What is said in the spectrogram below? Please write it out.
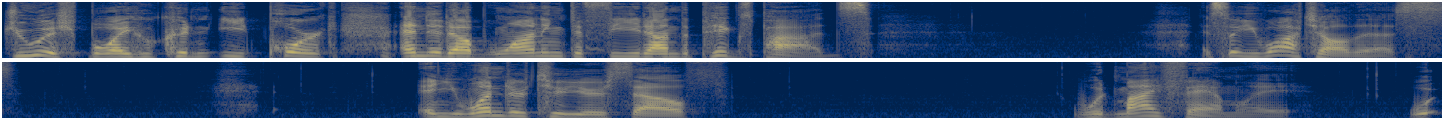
Jewish boy who couldn't eat pork ended up wanting to feed on the pig's pods. And so you watch all this and you wonder to yourself, would my family, w-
